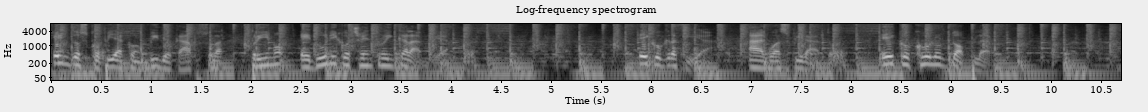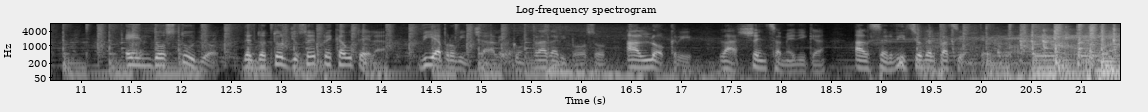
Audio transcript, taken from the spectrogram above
endoscopia con videocapsula, primo ed unico centro in Calabria. Ecografia, agua aspirato, ecocolor Doppler. Endostudio del dottor Giuseppe Cautela, via provinciale, contrada riposo, all'Ocri, la scienza medica al servizio del paziente.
